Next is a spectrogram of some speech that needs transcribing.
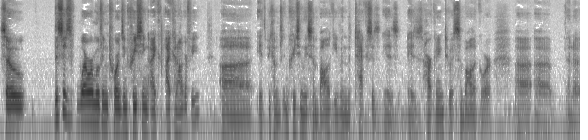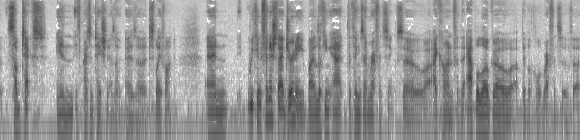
So this is where we're moving towards increasing iconography. Uh, it becomes increasingly symbolic. Even the text is is is harkening to a symbolic or uh, uh, a subtext in its presentation as a as a display font. And we can finish that journey by looking at the things I'm referencing. So, uh, icon for the Apple logo, biblical reference of uh,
